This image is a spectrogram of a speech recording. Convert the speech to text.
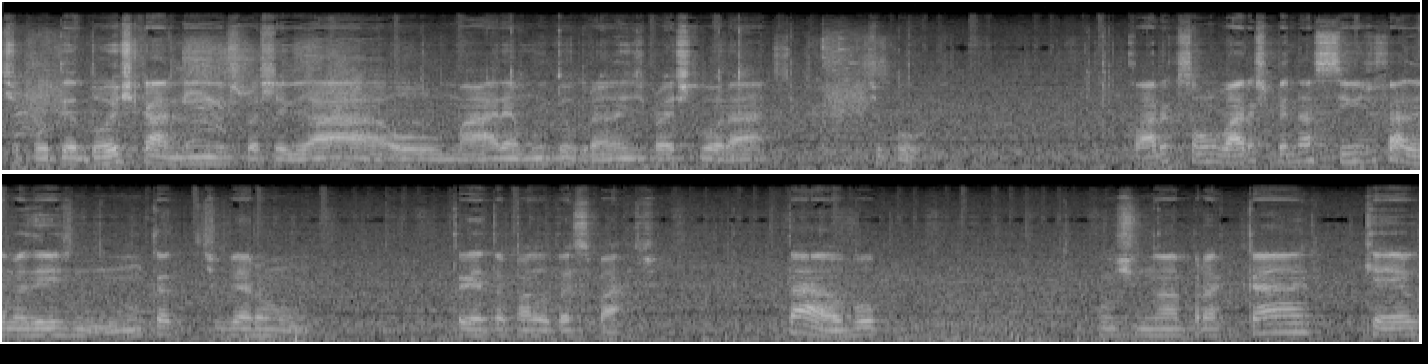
tipo ter dois caminhos para chegar ou uma área muito grande para explorar. Tipo, claro que são vários pedacinhos de fazer, mas eles nunca tiveram treta com as outras partes. Tá, eu vou continuar pra cá, que aí eu,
